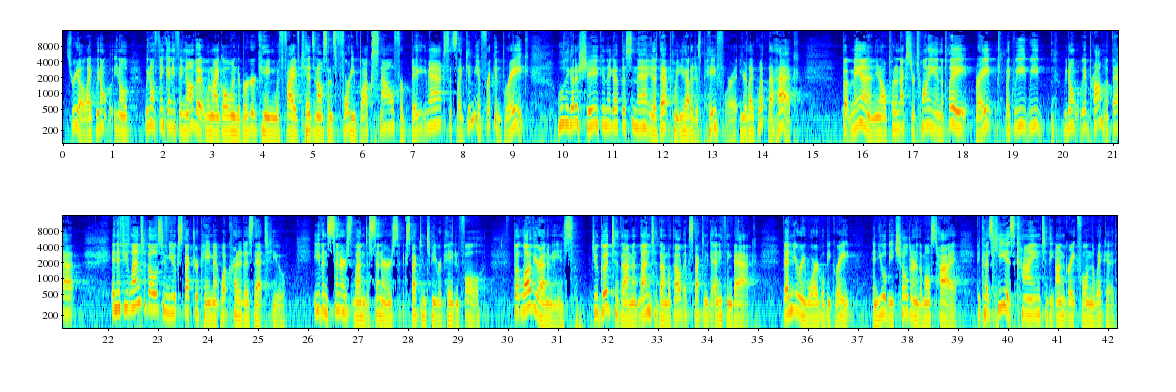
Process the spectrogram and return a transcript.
it's real. Like we don't, you know, we don't think anything of it when I go into Burger King with five kids, and all of a sudden it's 40 bucks now for Big Macs. It's like, give me a freaking break. Well, they got a shake and they got this and that. And at that point, you got to just pay for it. You're like, what the heck? But man, you know, put an extra 20 in the plate, right? Like we, we, we don't, we have a problem with that. And if you lend to those whom you expect repayment, what credit is that to you? Even sinners lend to sinners, expecting to be repaid in full. But love your enemies, do good to them, and lend to them without expecting to get anything back. Then your reward will be great, and you will be children of the Most High, because He is kind to the ungrateful and the wicked.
